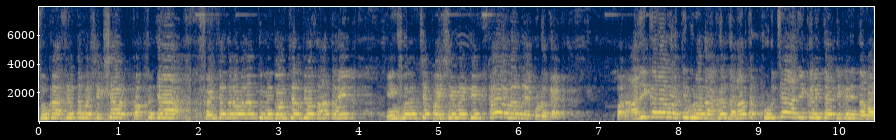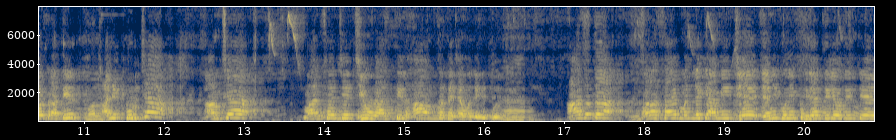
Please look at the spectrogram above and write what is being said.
चूक असेल तर मग शिक्षा फक्त त्या कंटेनरवाल्याला तुम्ही दोन चार दिवस हात राहील. इन्शुरन्सचे पैसे मिळतील. काय होणार नाही पुढे काय? पण अधिकाऱ्यावरती गुन्हा दाखल झाला तर पुढच्या अधिकारी त्या ठिकाणी दबावत राहतील. आणि पुढच्या आमच्या माणसांचे जीव वाचतील हा आमचा त्याच्यामध्ये हेतू आहे. आज आता मला साहेब म्हणले की आम्ही जे ज्यांनी कोणी फिर्याद दिली होती ते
